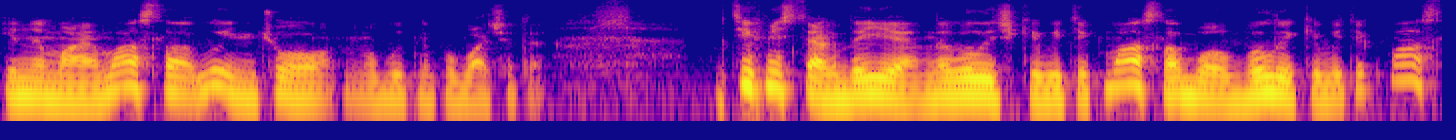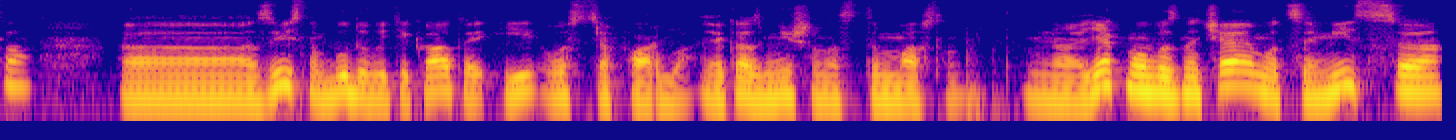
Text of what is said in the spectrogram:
і немає масла, ви нічого, мабуть, не побачите. В тих місцях, де є невеличкий витік масла або великий витік масла, е, звісно, буде витікати і ось ця фарба, яка змішана з тим маслом. Е, Як ми визначаємо це місце е,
